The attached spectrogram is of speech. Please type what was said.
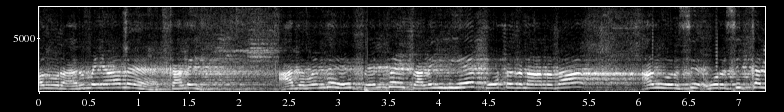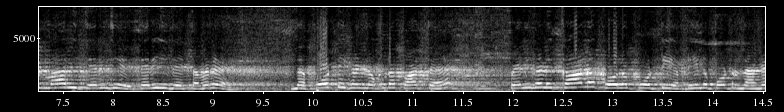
அது ஒரு அருமையான கலை. அதை வந்து பெண்கள் தலையிலேயே போட்டதுனால தான் அது ஒரு சி ஒரு சிக்கல் மாதிரி தெரிஞ்சு தெரியுதே தவிர இந்த போட்டிகளில் கூட பார்த்தேன். பெண்களுக்கான கோலப்போட்டி அப்படின்னு போட்டிருந்தாங்க.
